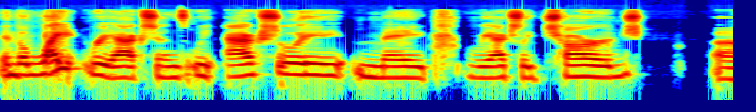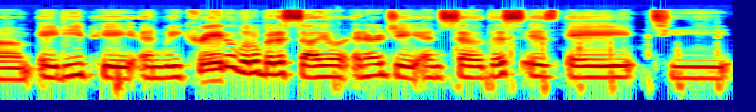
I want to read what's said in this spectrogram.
in the light reactions, we actually make, we actually charge um, ADP and we create a little bit of cellular energy. And so this is ATP.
